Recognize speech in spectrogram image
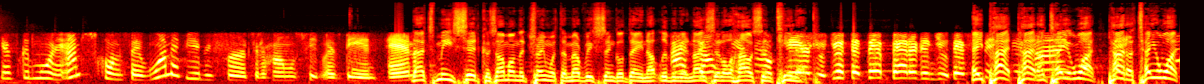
Yes, good morning. I'm just calling to say one of you referred to the homeless people as being animals. That's me, Sid, because I'm on the train with them every single day, not living in a nice little house in Teaneck. You. You're, they're- they're better than you. They're Hey. Pat, Pat, I'll tell you what. Pat, I'll tell you what.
